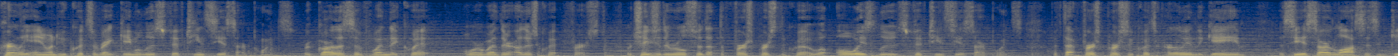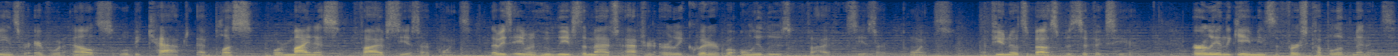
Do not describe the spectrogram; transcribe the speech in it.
Currently, anyone who quits a ranked game will lose 15 CSR points, regardless of when they quit or whether others quit first. We're changing the rules so that the first person to quit will always lose 15 CSR points. If that first person quits early in the game, the CSR losses and gains for everyone else will be capped at plus or minus 5 CSR points. That means anyone who leaves the match after an early quitter will only lose 5 CSR points. A few notes about specifics here. Early in the game means the first couple of minutes.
